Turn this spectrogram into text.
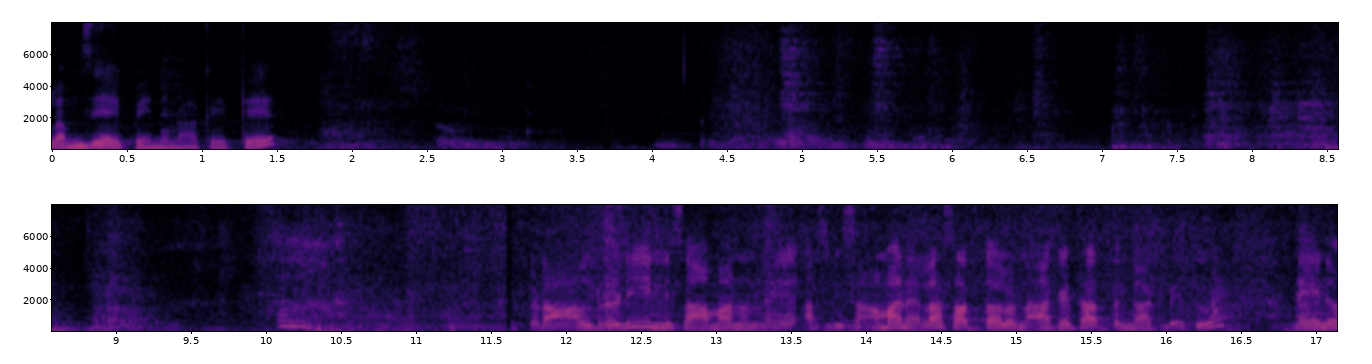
క్లమ్జీ అయిపోయింది నాకైతే. ఇక్కడ ఆల్రెడీ ఇన్ని సామాన్ ఉన్నాయి అసలు ఈ సామాన్ ఎలా సర్దాలో నాకైతే అర్థం కావట్లేదు. నేను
